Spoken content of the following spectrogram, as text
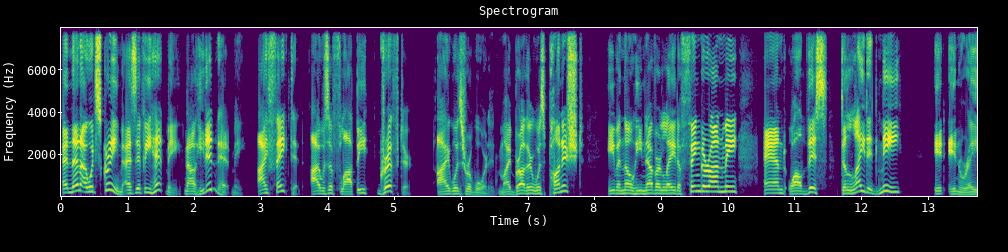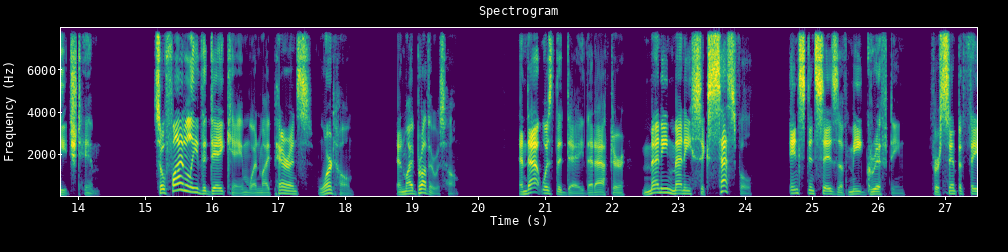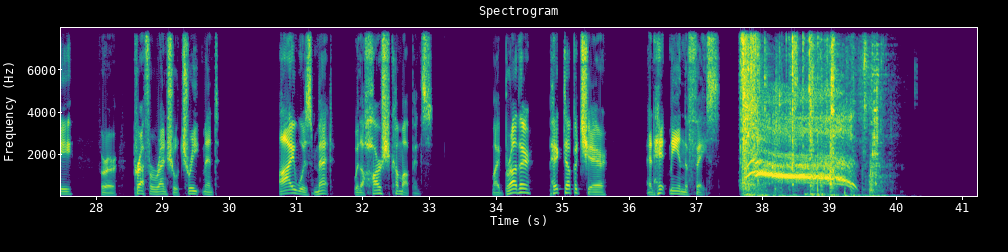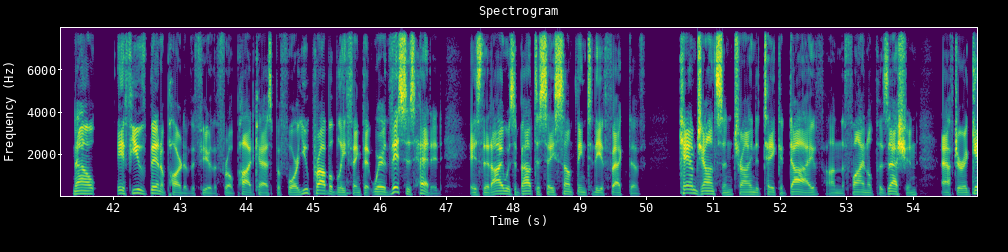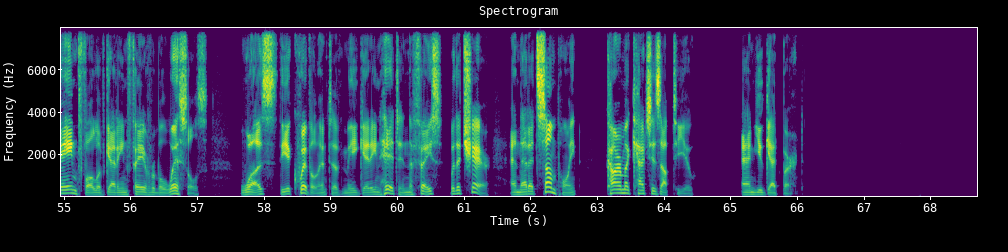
and then I would scream as if he hit me. Now, he didn't hit me. I faked it. I was a floppy grifter. I was rewarded. My brother was punished, even though he never laid a finger on me. And while this delighted me, it enraged him. So finally, the day came when my parents weren't home and my brother was home. And that was the day that, after many, many successful instances of me grifting for sympathy, for preferential treatment, I was met with a harsh comeuppance. My brother picked up a chair and hit me in the face. Now, if you've been a part of the Fear the Fro podcast before, you probably think that where this is headed is that I was about to say something to the effect of Cam Johnson trying to take a dive on the final possession after a game full of getting favorable whistles was the equivalent of me getting hit in the face with a chair, and that at some point, karma catches up to you and you get burned.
